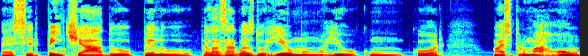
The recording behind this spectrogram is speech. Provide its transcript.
é, serpenteado pelo, pelas águas do rio, um rio com cor mais para o marrom,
